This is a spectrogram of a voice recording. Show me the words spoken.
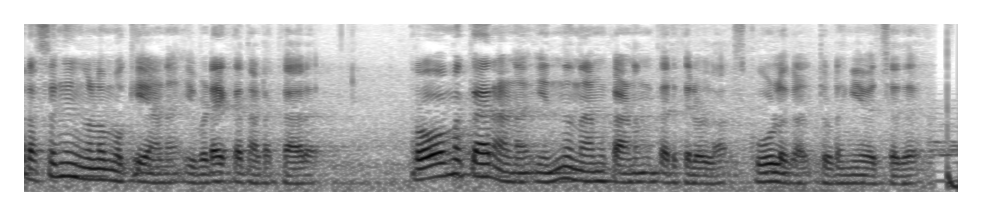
പ്രസംഗങ്ങളും ഒക്കെയാണ് ഇവിടെയൊക്കെ നടക്കാറ്. റോമക്കാരാണ് ഇന്ന് നാം കാണുന്ന തരത്തിലുള്ള സ്കൂളുകൾ തുടങ്ങി വെച്ചത്.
